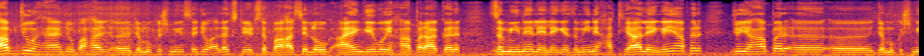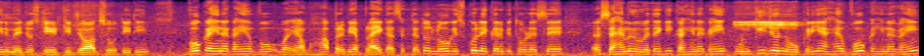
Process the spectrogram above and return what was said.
अब जो हैं, जो बाहर जम्मू कश्मीर से जो अलग स्टेट से बाहर से लोग आएँगे, वो यहाँ पर आकर ज़मीनें ले लेंगे, ज़मीनें हथियार लेंगे या फिर जो यहाँ पर जम्मू कश्मीर में जो स्टेट की जॉब्स होती थी, वो कहीं ना कहीं वो वहाँ पर भी अप्लाई कर सकते हैं तो लोग इसको लेकर भी थोड़े से सहमे हुए थे कि कहीं ना कहीं उनकी जो नौकरियाँ हैं, वो कहीं ना कहीं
